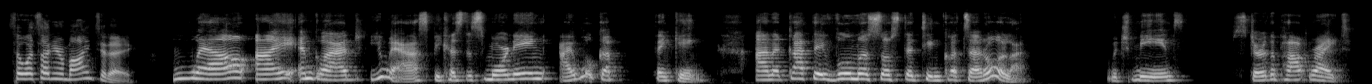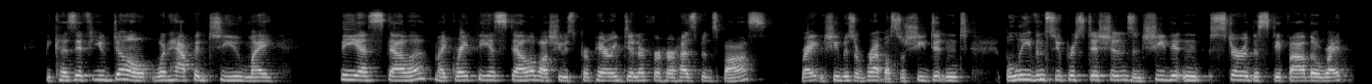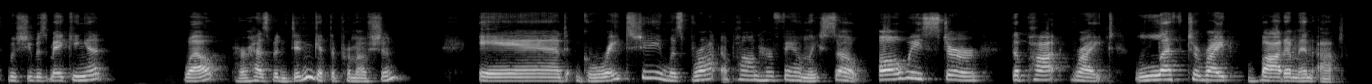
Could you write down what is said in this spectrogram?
So, what's on your mind today? Well, I am glad you asked because this morning I woke up thinking, Anacate vuma sostatin kotsarola, which means stir the pot right. Because if you don't, what happened to you, my Thea Stella, my great Thea Stella, while she was preparing dinner for her husband's boss, right? And she was a rebel. So she didn't believe in superstitions and she didn't stir the stefado right when she was making it. Well, her husband didn't get the promotion and great shame was brought upon her family. So always stir the pot right, left to right, bottom and up.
